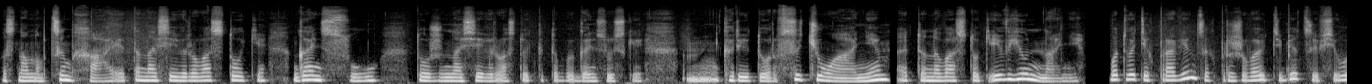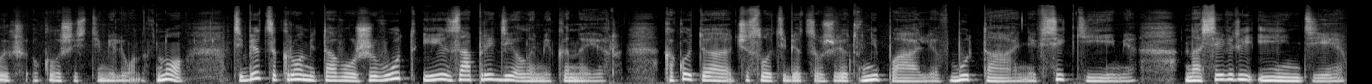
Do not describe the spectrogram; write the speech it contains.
в основном Цинхай, это на северо-востоке, Ганьсу, тоже на северо-востоке, это будет Ганьсуйский коридор, в Сычуане, это на востоке, и в Юннане. Вот в этих провинциях проживают тибетцы, всего их около 6 миллионов. Но тибетцы, кроме того, живут и за пределами КНР. Какое-то число тибетцев живет в Непале, в Бутане, в Сикиме, на севере Индии.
